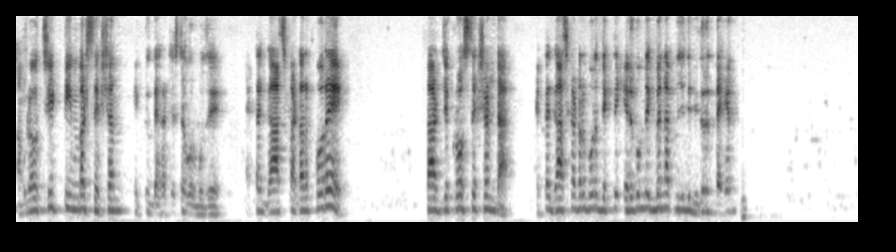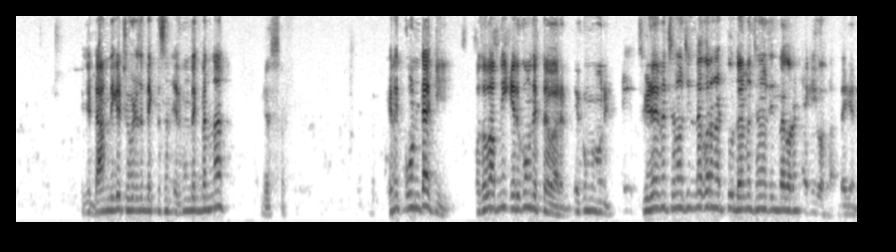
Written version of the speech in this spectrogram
আমরা হচ্ছে টিম্বার সেকশন একটু দেখার চেষ্টা করব যে একটা গাছ কাটার পরে তার যে ক্রস সেকশনটা একটা গাছ কাটার পরে দেখতে এরকম দেখবেন না আপনি যদি ভিতরে দেখেন। এই যে ডান দিকের ছবিটা দেখতেছেন এরকম দেখবেন না? এখানে কোনটা কি? অথবা আপনি এরকম দেখতে পারেন এরকম মনে থ্রি ডাইমেনশনাল চিন্তা করেন আর টু ডাইমেনশনাল চিন্তা করেন একই কথা দেখেন।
